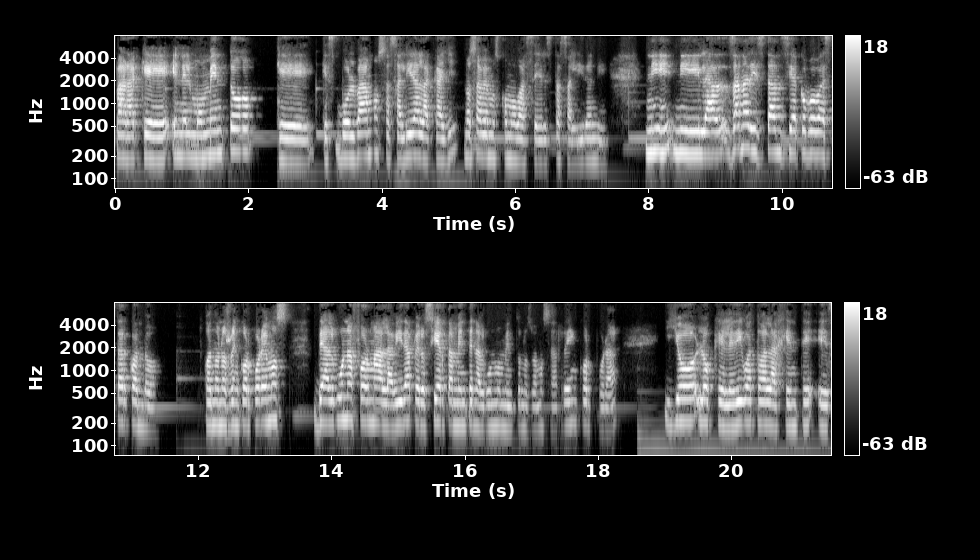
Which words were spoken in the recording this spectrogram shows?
para que en el momento que, volvamos a salir a la calle, no sabemos cómo va a ser esta salida ni, ni, ni la sana distancia, cómo va a estar cuando, cuando nos reincorporemos de alguna forma a la vida, pero ciertamente en algún momento nos vamos a reincorporar. Y yo lo que le digo a toda la gente es,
